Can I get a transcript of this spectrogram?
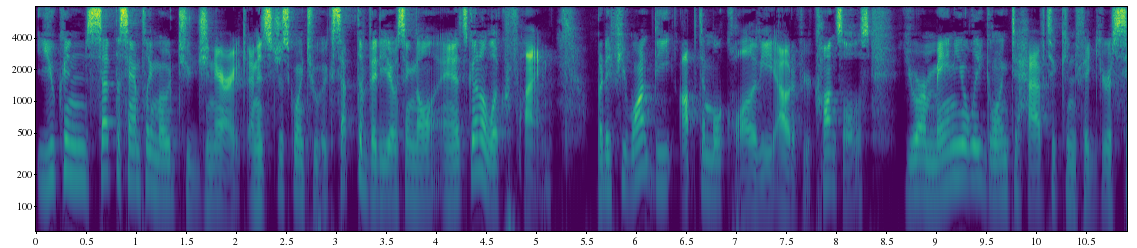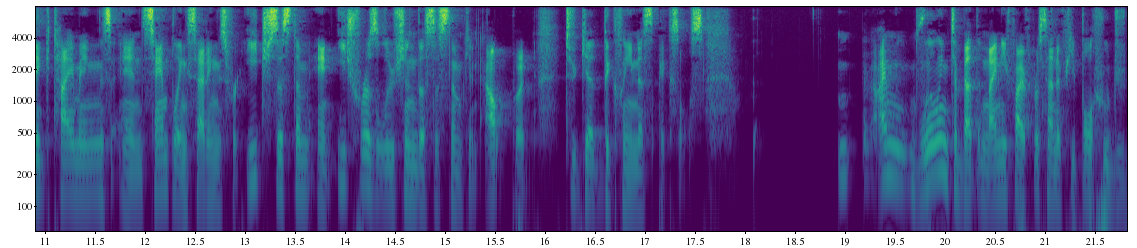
you can set the sampling mode to generic, and it's just going to accept the video signal, and it's going to look fine. But if you want the optimal quality out of your consoles, you are manually going to have to configure sync timings and sampling settings for each system and each resolution the system can output to get the cleanest pixels. I'm willing to bet that 95% of people who do,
